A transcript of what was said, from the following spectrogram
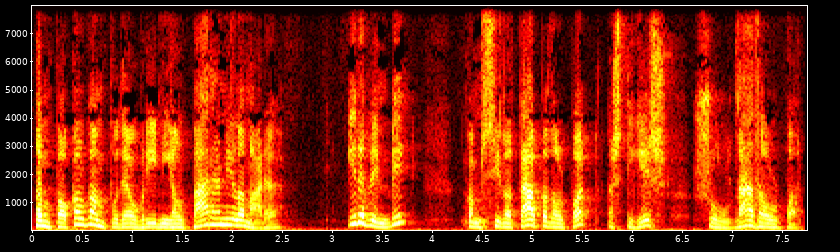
Tampoc el van poder obrir ni el pare ni la mare. Era ben bé com si la tapa del pot estigués soldada al pot.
